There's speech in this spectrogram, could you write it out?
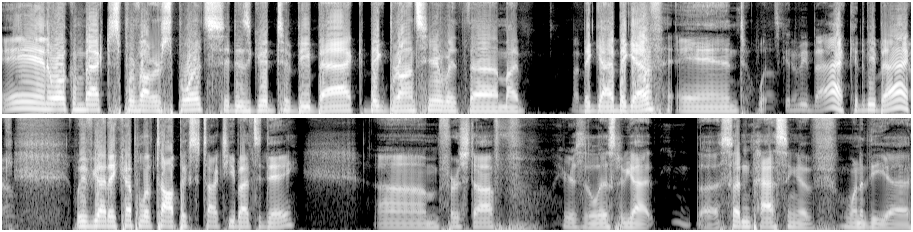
And welcome back to Sprovato Sports. It is good to be back. Big Bronze here with uh, my my big guy, Big Ev, and it's good to be back. Good to be back. We've got a couple of topics to talk to you about today. Um, first off, here's the list. We got the sudden passing of one of the uh,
